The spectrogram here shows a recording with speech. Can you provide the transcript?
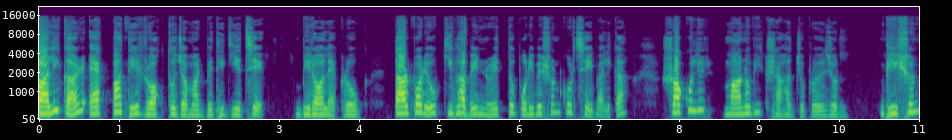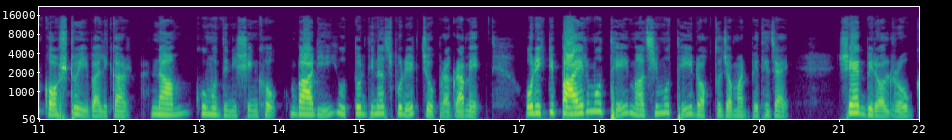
বালিকার এক পাতে রক্ত জমাট বেঁধে গিয়েছে। বিরল এক রোগ। তারপরেও কীভাবে নৃত্য পরিবেশন করছে এই বালিকা? সকলের মানবিক সাহায্য প্রয়োজন। ভীষণ কষ্ট এই বালিকার। নাম কুমুদিনী সিংহ। বাড়ি উত্তর দিনাজপুরের চোপড়া গ্রামে। ওর একটি পায়ের মধ্যে, মাঝে মধ্যেই রক্ত জমাট বেঁধে যায়। সে এক বিরল রোগ।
